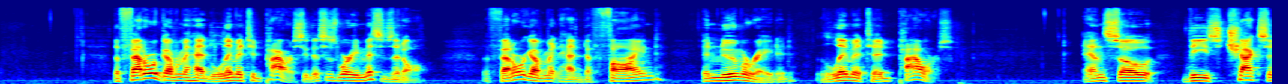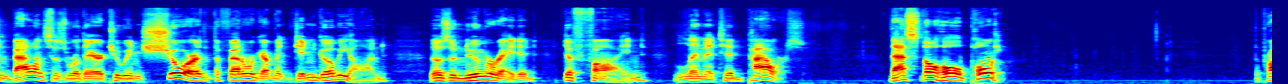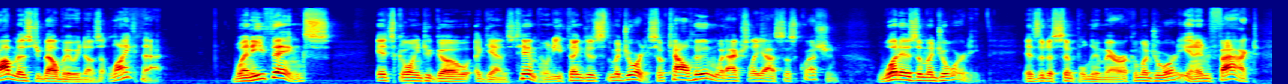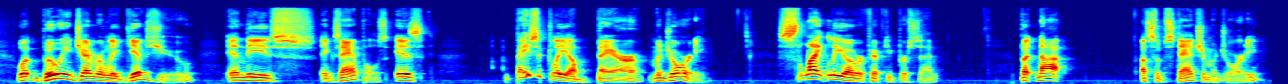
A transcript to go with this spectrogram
The federal government had limited power. See, this is where he misses it all. The federal government had defined, enumerated, limited powers. And so these checks and balances were there to ensure that the federal government didn't go beyond those enumerated, defined, limited powers. That's the whole point. The problem is Jamelle Bouie doesn't like that. When he thinks it's going to go against him, when he thinks it's the majority. So Calhoun would actually ask this question What is a majority? Is it a simple numerical majority? And in fact, what Bouie generally gives you in these examples is basically a bare majority, slightly over 50%, but not a substantial majority.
